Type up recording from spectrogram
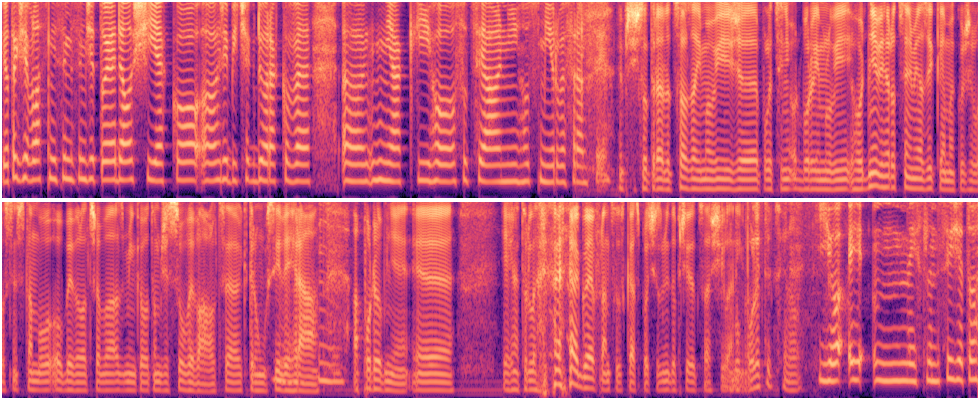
Jo, takže vlastně si myslím, že to je další jako uh, hřebíček do rakve uh, nějakého sociálního smíru ve Francii. Mně přišlo teda docela zajímavý, že policejní odbory mluví hodně vyhroceným jazykem, jakože vlastně se tam objevila třeba zmínka o tom, že jsou ve válce, kterou musí mm, vyhrát mm. a podobně. Je, jak na tohle reaguje francouzská společnost, mi to přijde docela šílený. Nebo politici, no. Jo, myslím si, že to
